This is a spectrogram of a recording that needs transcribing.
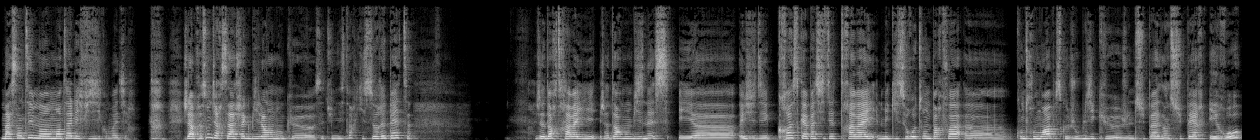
ma santé mentale et physique, on va dire. J'ai l'impression de dire ça à chaque bilan, donc c'est une histoire qui se répète. J'adore travailler, j'adore mon business euh, et, j'ai des grosses capacités de travail mais qui se retournent parfois euh, contre moi parce que j'oublie que je ne suis pas un super héros.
